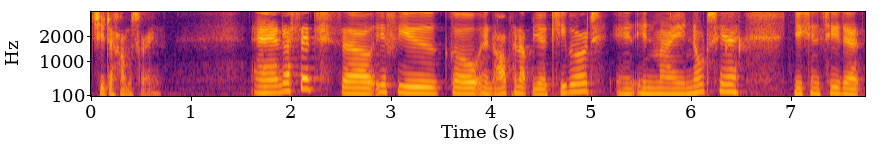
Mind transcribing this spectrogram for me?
to the home screen. And that's it. So if you go and open up your keyboard and in my notes here, you can see that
